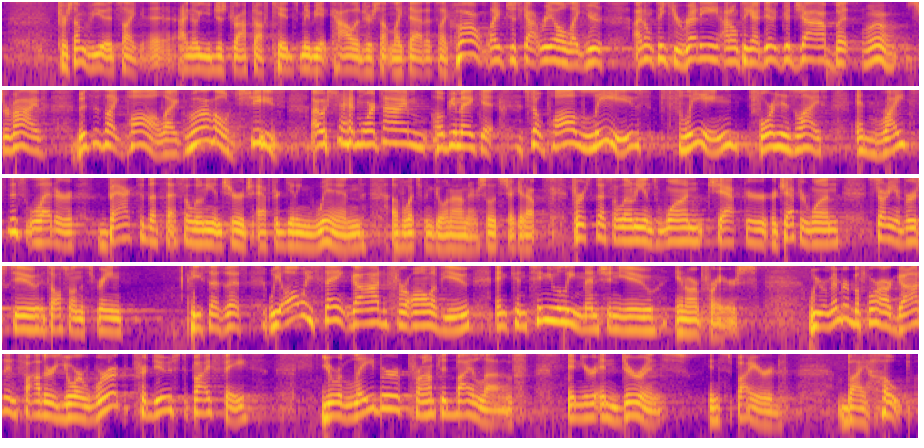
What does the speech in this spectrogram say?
for some of you, it's like, uh, I know you just dropped off kids maybe at college or something like that. It's like, oh, life just got real. Like, you're, I don't think you're ready. I don't think I did a good job, but oh, survive. This is like Paul, like, whoa, jeez, I wish I had more time. Hope you make it. So Paul leaves, fleeing for his life, and writes this letter back to the Thessalonian church after getting wind of what's been going on there. So let's check it out. First Thessalonians 1, chapter, or chapter 1, starting in verse 2. It's also on the screen. He says this We always thank God for all of you and continually mention you in our prayers. We remember before our God and Father your work produced by faith, your labor prompted by love, and your endurance inspired by hope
